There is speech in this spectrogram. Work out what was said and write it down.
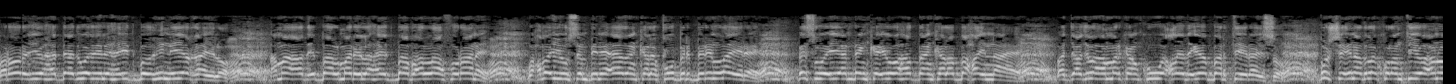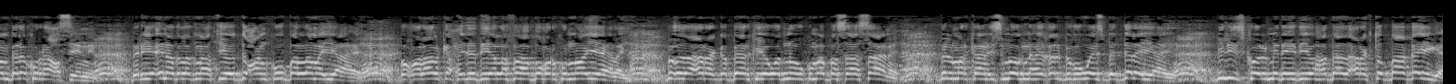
Baroor iyo haddaad wadi lahayd boohin iyo qaylo. Ama aad ibaal mari lahayd baab allah furane. Waxba yuusan bini'aadan kale kuu birbirin layre. Bes weeyaan dhankaygoo haddaan kala baxaynaahe bajaajlaha markaan kuu waceed iga bartiirayso. Bushi inaad la kulantiyo anuun bele ku raacsiinin. Berye inaad ladnaatiyo ducan kuu ballamayaahe boqolaalka xidid iyo lafaha boqorku noo yeelay bu'da aragga beerkaiyo wadnuhu kuma basaasaane. Bil markaan ismoognahay qalbigu waysbedelayaaye biliis koolmidaydiyo haddaad aragto baaqayga.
